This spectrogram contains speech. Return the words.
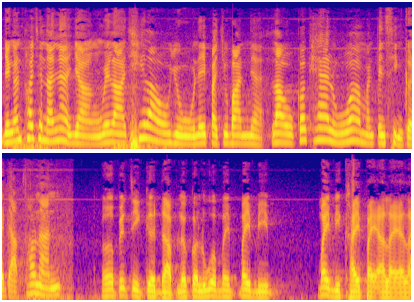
อย่างนั้นเพราะฉะนั้นเนี่ยอย่างเวลาที่เราอยู่ในปัจจุบันเนี่ยเราก็แค่รู้ว่ามันเป็นสิ่งเกิดดับเท่านั้น เออเป็นสิ่งเกิดดับแล้วก็รู้ว่าไม่ไม่มีไม่มีใครไปอะไรอะไร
